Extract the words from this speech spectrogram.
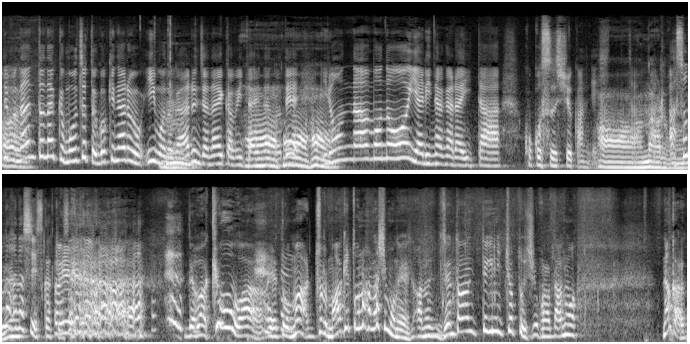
でもなんとなくもうちょっと動きのあるいいものがあるんじゃないかみたいなので、うん、いろんなものをやりながらいたここ数週間でした。あなるほど、ね、あそんな話ですか？今日 では今日は、えっとまあ、ちょっとマーケットの話もねあの全体的にちょっとしようかあのなんか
